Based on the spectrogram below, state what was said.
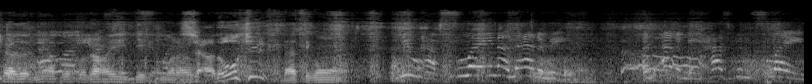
Shoutout nga po pala kay Jake Amaral. シャドウキル Dati kong You have slain an enemy. An enemy has been slain.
